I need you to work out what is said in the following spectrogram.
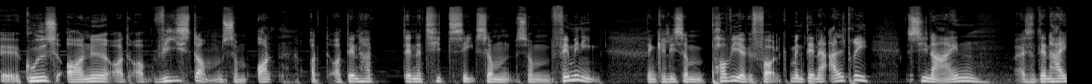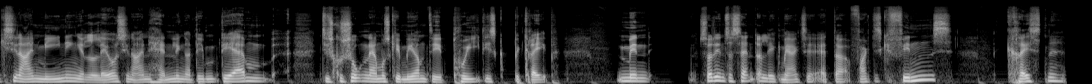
øh, Guds ånde og, og visdommen som ånd. Og, og den, har, den er tit set som, som feminin. Den kan ligesom påvirke folk, men den er aldrig sin egen Altså, den har ikke sin egen mening eller laver sin egen handling, og det, det er, diskussionen er måske mere, om det er et poetisk begreb. Men så er det interessant at lægge mærke til, at der faktisk findes kristne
